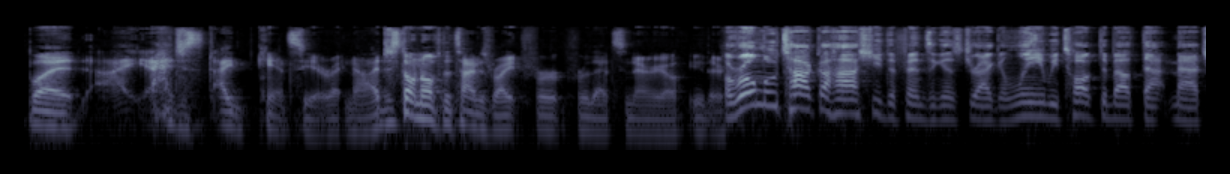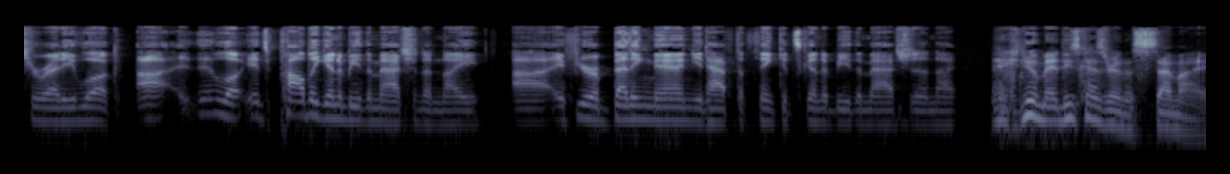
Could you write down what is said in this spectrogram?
but I, I just I can't see it right now. I just don't know if the time's right for for that scenario either. Hiromu Takahashi defends against Dragon Lee. We talked about that match already. Look, uh, look, it's probably going to be the match of the night. Uh, if you're a betting man, you'd have to think it's going to be the match of the night. Man, can you imagine? These guys are in the semi,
